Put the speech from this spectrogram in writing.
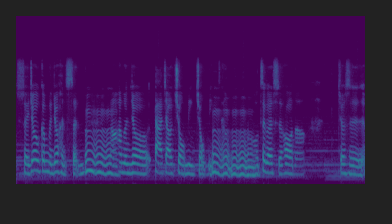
水就根本就很深，嗯嗯然后他们就大叫救命救命嗯这样。嗯嗯然后这个时候呢，就是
